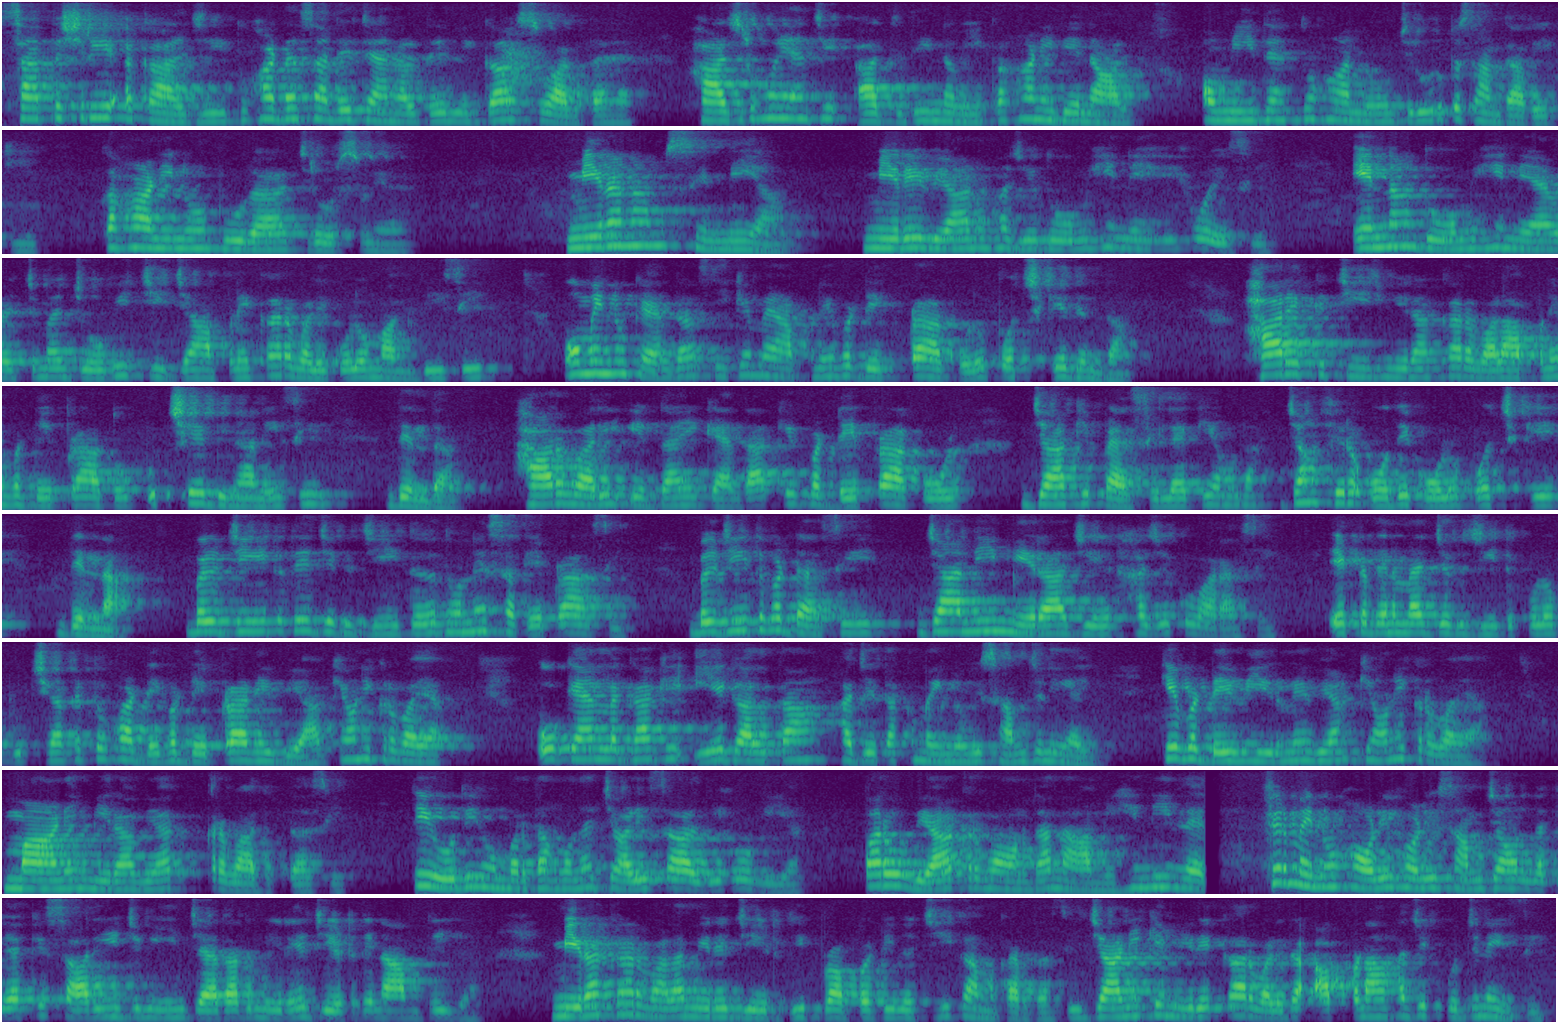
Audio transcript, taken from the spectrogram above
ਸਤਿ ਸ਼੍ਰੀ ਅਕਾਲ ਜੀ। ਤੁਹਾਡਾ ਸਾਡੇ ਚੈਨਲ ਤੇ ਨਿੱਘਾ ਸਵਾਗਤ ਹੈ। ਹਾਜ਼ਰ ਹੋਏ ਹਾਂ ਜੀ ਅੱਜ ਦੀ ਨਵੀਂ ਕਹਾਣੀ ਦੇ ਨਾਲ। ਉਮੀਦ ਹੈ ਤੁਹਾਨੂੰ ਜ਼ਰੂਰ ਪਸੰਦ ਆਵੇਗੀ। ਕਹਾਣੀ ਨੂੰ ਪੂਰਾ ਜ਼ਰੂਰ ਸੁਣਿਓ। ਮੇਰਾ ਨਾਮ ਸਿੰਮੀ ਆ। ਮੇਰੇ ਵਿਆਹ ਨੂੰ ਹਜੇ 2 ਮਹੀਨੇ ਹੀ ਹੋਏ ਸੀ। ਇਹਨਾਂ 2 ਮਹੀਨਿਆਂ ਵਿੱਚ ਮੈਂ ਜੋ ਵੀ ਚੀਜ਼ਾਂ ਆਪਣੇ ਘਰ ਵਾਲੇ ਕੋਲੋਂ ਮੰਗਦੀ ਸੀ, ਉਹ ਮੈਨੂੰ ਕਹਿੰਦਾ ਸੀ ਕਿ ਮੈਂ ਆਪਣੇ ਵੱਡੇ ਭਰਾ ਕੋਲੋਂ ਪੁੱਛ ਕੇ ਦਿੰਦਾ। ਹਰ ਇੱਕ ਚੀਜ਼ ਮੇਰਾ ਘਰ ਵਾਲਾ ਆਪਣੇ ਵੱਡੇ ਭਰਾ ਤੋਂ ਪੁੱਛੇ ਬਿਨਾ ਨਹੀਂ ਸੀ ਦਿੰਦਾ। ਹਰ ਵਾਰੀ ਇਦਾਂ ਹੀ ਕਹਿੰਦਾ ਕਿ ਵੱਡੇ ਭਰਾ ਕੋਲ ਜਾ ਕੇ ਪੈਸੇ ਲੈ ਕੇ ਆਉਂਦਾ ਜਾਂ ਫਿਰ ਉਹਦੇ ਕੋਲੋਂ ਪੁੱਛ ਕੇ ਦੇਣਾ ਬਲਜੀਤ ਤੇ ਜਗਜੀਤ ਦੋਨੇ ਸਕੇ ਭਰਾ ਸੀ। ਬਲਜੀਤ ਵੱਡਾ ਸੀ, ਜਾਨੀ ਮੇਰਾ ਜੇਠ ਹਜੇ ਕੁਆਰਾ ਸੀ। ਇੱਕ ਦਿਨ ਮੈਂ ਜਗਜੀਤ ਕੋਲੋਂ ਪੁੱਛਿਆ ਕਿ ਤੁਹਾਡੇ ਵੱਡੇ ਭਰਾ ਨੇ ਵਿਆਹ ਕਿਉਂ ਨਹੀਂ ਕਰਵਾਇਆ? ਉਹ ਕਹਿਣ ਲੱਗਾ ਕਿ ਇਹ ਗੱਲ ਤਾਂ ਹਜੇ ਤੱਕ ਮੈਨੂੰ ਵੀ ਸਮਝ ਨਹੀਂ ਆਈ ਕਿ ਵੱਡੇ ਵੀਰ ਨੇ ਵਿਆਹ ਕਿਉਂ ਨਹੀਂ ਕਰਵਾਇਆ। ਮਾਂ ਨੇ ਮੇਰਾ ਵਿਆਹ ਕਰਵਾ ਦਿੱਤਾ ਸੀ। ਤੇ ਉਹਦੀ ਉਮਰ ਤਾਂ ਹੁਣ 40 ਸਾਲ ਦੀ ਹੋ ਗਈ ਆ, ਪਰ ਉਹ ਵਿਆਹ ਕਰਵਾਉਣ ਦਾ ਨਾਮ ਹੀ ਨਹੀਂ ਲੈ ਫਿਰ ਮੈਨੂੰ ਹੌਲੀ-ਹੌਲੀ ਸਮਝ ਆਉਣ ਲੱਗਿਆ ਕਿ ਸਾਰੀ ਜ਼ਮੀਨ ਜਾਇਦਾਦ ਮੇਰੇ ਜੇਠ ਦੇ ਨਾਮ ਤੇ ਹੀ ਆ। ਮੇਰਾ ਘਰ ਵਾਲਾ ਮੇਰੇ ਜੇਠ ਦੀ ਪ੍ਰਾਪਰਟੀ ਵਿੱਚ ਹੀ ਕੰਮ ਕਰਦਾ ਸੀ, ਜਾਣੀ ਕਿ ਮੇਰੇ ਘਰ ਵਾਲੇ ਦਾ ਆਪਣਾ ਹਜੇ ਕੁਝ ਨਹੀਂ ਸੀ।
